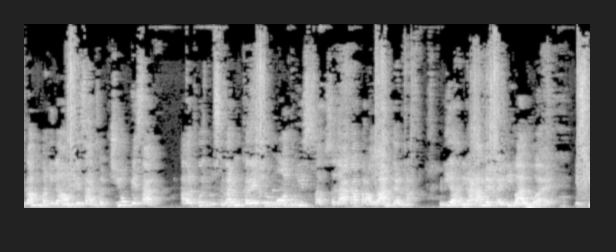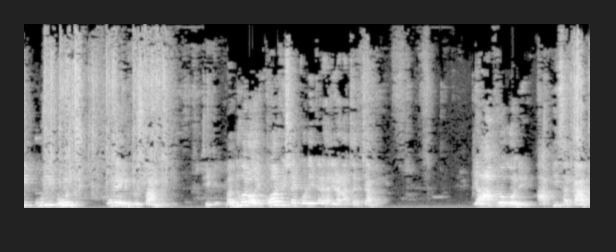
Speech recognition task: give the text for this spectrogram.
कम महिलाओं के साथ बच्चियों के साथ अगर कोई दुष्कर्म करे तो मौत की सजा का प्रावधान करना। ये हरियाणा में पहली बार हुआ है। इसकी पूरी गूंज पूरे हिंदुस्तान में। ठीक है। बंधुओं और एक और विषय को लेकर हरियाणा चर्चा में। कि आप लोगों ने, आपकी सरकार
